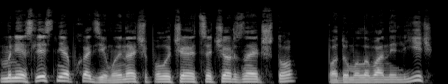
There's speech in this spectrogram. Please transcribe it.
«Мне слезть необходимо, иначе получается черт знает что», — подумал Иван Ильич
